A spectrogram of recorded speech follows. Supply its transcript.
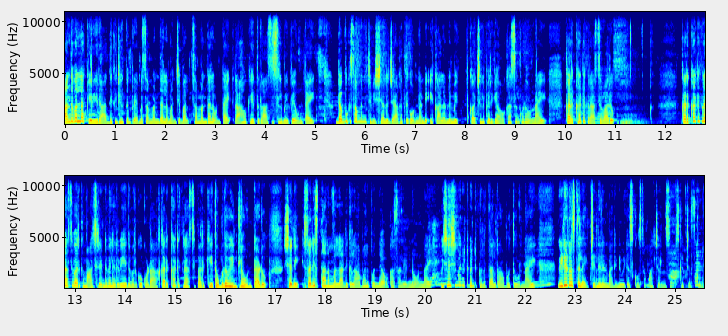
అందువల్ల కెరీర్ ఆర్థిక జీవితం ప్రేమ సంబంధాల మంచి బల సంబంధాలు ఉంటాయి. రాహుకేతు ఆశీస్సులు మీపై ఉంటాయి. డబ్బుకు సంబంధించిన విషయాలు జాగ్రత్తగా ఉండండి. ఈ కాలంలో మీకు ఖర్చులు పెరిగే అవకాశం కూడా ఉన్నాయి. కర్కాటక రాశివారు కర్కాటక రాశి వారికి మార్చి రెండు వేల ఇరవై ఐదు వరకు కూడా కర్కాటక రాశి వారికి తొమ్మిదవ ఇంట్లో ఉంటాడు. శని శని స్థానం వల్ల అధిక లాభాలు పొందే అవకాశాలు ఎన్నో ఉన్నాయి. విశేషమైనటువంటి ఫలితాలు రాబోతూ ఉన్నాయి. వీడియో నస్తే లైక్ చేయండి. మరిన్ని వీడియోస్ కోసం మా ఛానల్ సబ్స్క్రైబ్ చేసుకోండి.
